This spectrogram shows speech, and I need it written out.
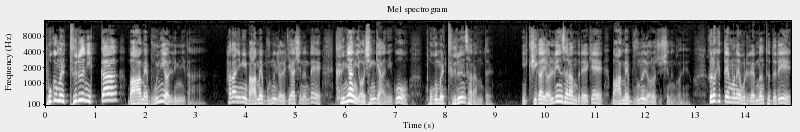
복음을 들으니까 마음의 문이 열립니다. 하나님이 마음의 문을 열게 하시는데 그냥 여신 게 아니고 복음을 들은 사람들, 이 귀가 열린 사람들에게 마음의 문을 열어주시는 거예요. 그렇기 때문에 우리 랩런트들이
